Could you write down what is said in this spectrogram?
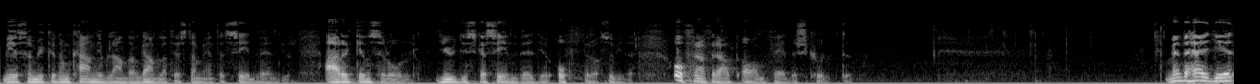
med så mycket de kan ibland av gamla testamentets sedvänjor. Arkens roll, judiska sedvänjor, offer och så vidare. Och framförallt anfäderskulten. Men det här ger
